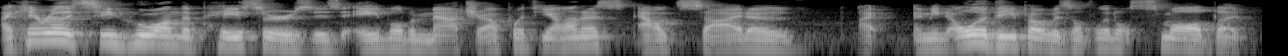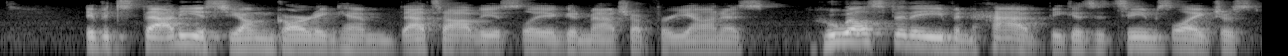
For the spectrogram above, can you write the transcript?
I can't really see who on the Pacers is able to match up with Giannis outside of. I, I mean, Oladipo is a little small, but if it's Thaddeus Young guarding him, that's obviously a good matchup for Giannis. Who else do they even have? Because it seems like just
